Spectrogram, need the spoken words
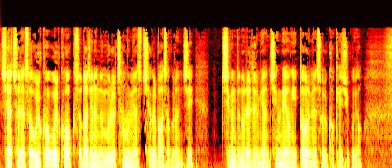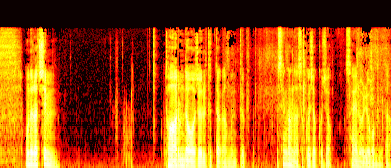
지하철에서 울컥울컥 쏟아지는 눈물을 참으면서 책을 봐서 그런지 지금도 노래를 들으면 책 내용이 떠오르면서 울컥해지고요. 오늘 아침 더 아름다워져를 듣다가 문득 생각나서 끄적끄적 사연 올려봅니다.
